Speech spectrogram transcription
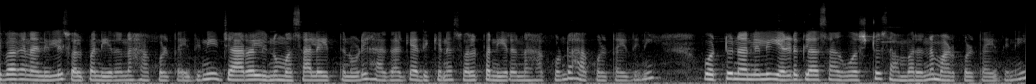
ಇವಾಗ ನಾನಿಲ್ಲಿ ಸ್ವಲ್ಪ ನೀರನ್ನು ಹಾಕ್ಕೊಳ್ತಾ ಇದ್ದೀನಿ. ಜಾರಲ್ಲಿ ಇನ್ನೂ ಮಸಾಲೆ ಇತ್ತು ನೋಡಿ, ಹಾಗಾಗಿ ಅದಕ್ಕೆ ಸ್ವಲ್ಪ ನೀರನ್ನು ಹಾಕ್ಕೊಂಡು ಹಾಕ್ಕೊಳ್ತಾ ಇದ್ದೀನಿ. ಒಟ್ಟು ನಾನಿಲ್ಲಿ ಎರಡು ಗ್ಲಾಸ್ ಆಗುವಷ್ಟು ಸಾಂಬಾರನ್ನು ಮಾಡ್ಕೊಳ್ತಾ ಇದ್ದೀನಿ.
